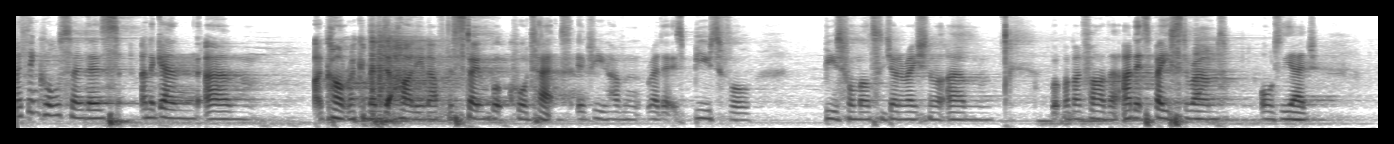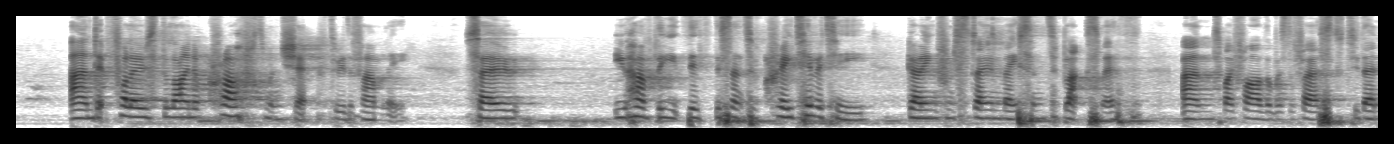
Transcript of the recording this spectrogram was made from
I think also there's, and again, um, I can't recommend it highly enough, the Stone Book Quartet. If you haven't read it, it's beautiful, beautiful multi-generational um, book by my father. And it's based around Alderley Edge. And it follows the line of craftsmanship through the family. So you have the, the, the sense of creativity going from stonemason to blacksmith. And my father was the first to then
